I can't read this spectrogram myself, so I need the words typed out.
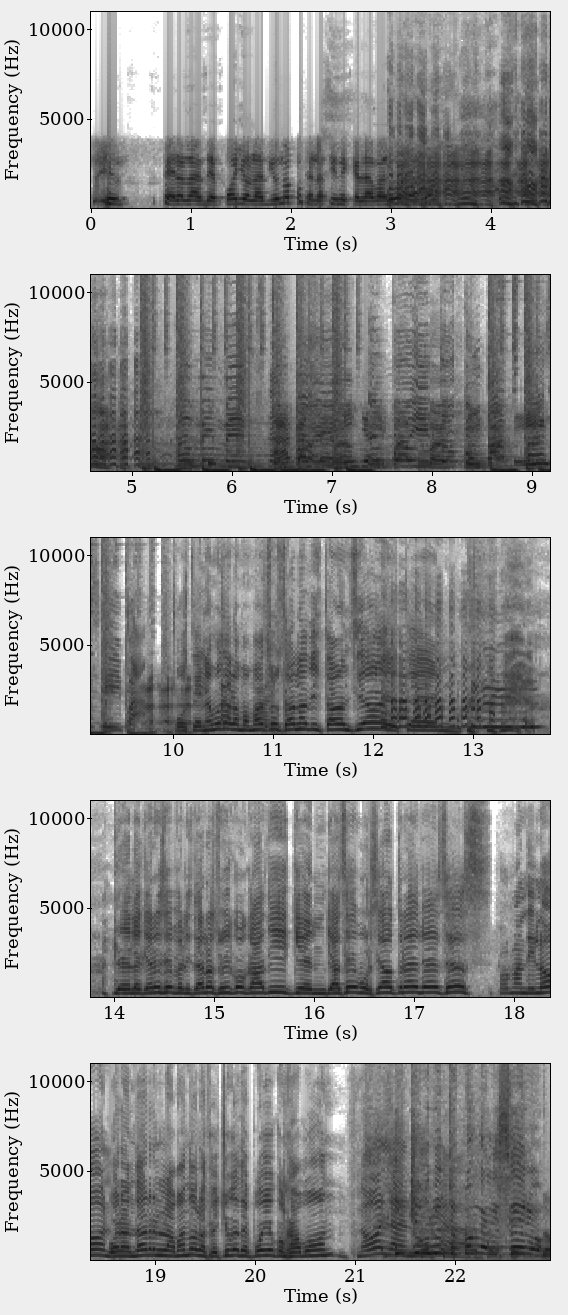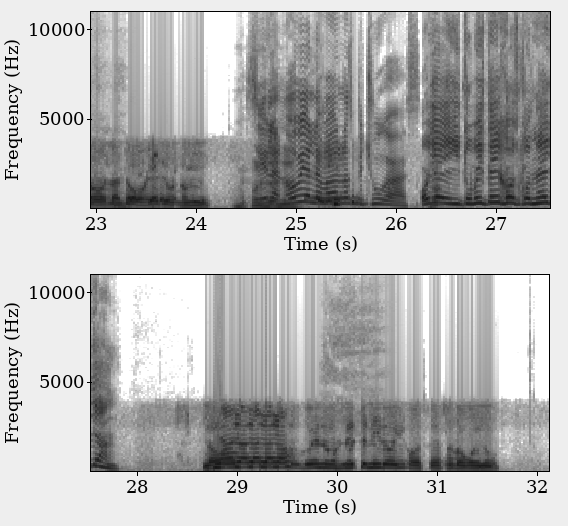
Pero las de pollo, las de uno, pues se las tiene que lavar uno. Ah, cachanilla. Sí, sí. Pues tenemos a la mamá Susana a distancia, este, que le quiere felicitar a su hijo Gadi, quien ya se ha divorciado tres veces. Por mandilón. Por andar lavando las pechugas de pollo con jabón. No, la novia. No, la novia, yo no. Sí, la novia le va a las pechugas. Oye, ¿y tuviste hijos con ella? No, No, no, no, no, no. Bueno, no he tenido hijos, eso es lo bueno.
